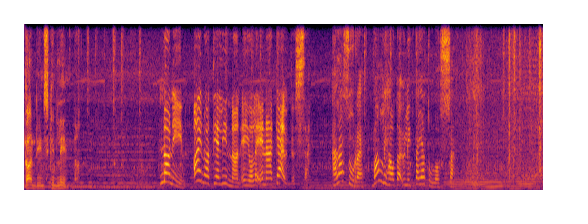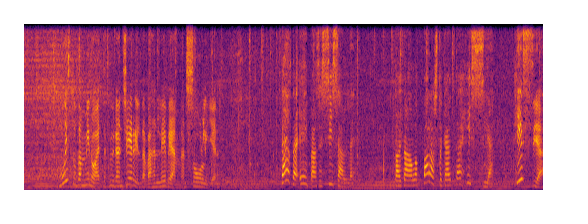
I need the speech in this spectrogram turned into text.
Kandinskin linna. No niin, ainoa tie linnaan ei ole enää käytössä. Älä sure, vallihauta ylittäjä tulossa. Muistuta minua, että pyydän Jeriltä vähän leveämmän soljen. Täältä ei pääse sisälle. Taitaa olla parasta käyttää hissiä. Hissiä!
